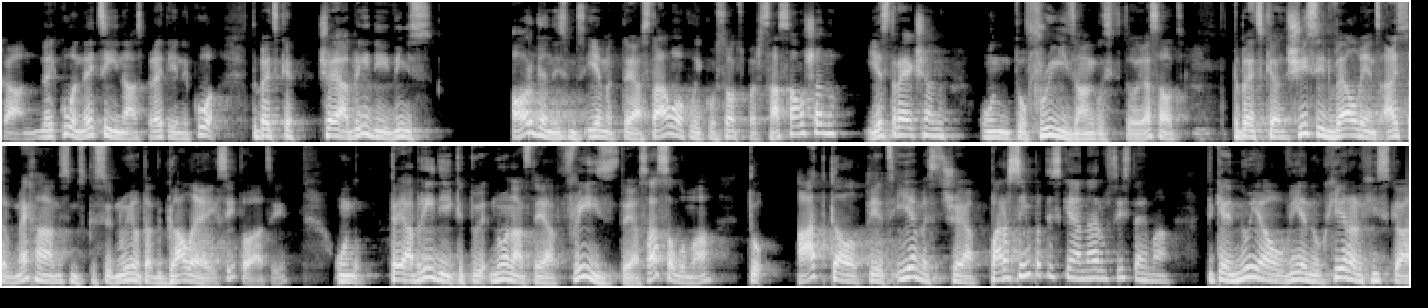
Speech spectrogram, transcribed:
kā, neko necīnās pretī, neko. Tāpēc, ka šajā brīdī viņas organisms iemet tajā stāvoklī, ko sauc par sasalšanu, iestrēgšanu un to freeze, angļuiski to jāsauc. Tāpēc, ka šis ir vēl viens aizsargu mehānisms, kas ir nu, jau tāda galēja situācija. Un tajā brīdī, kad tu nonāc tajā freeze, tajā sasalumā, atkal tiec iemests šajā parasimpatiskajā nervu sistēmā, tikai nu jau vienu hierarhiskā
